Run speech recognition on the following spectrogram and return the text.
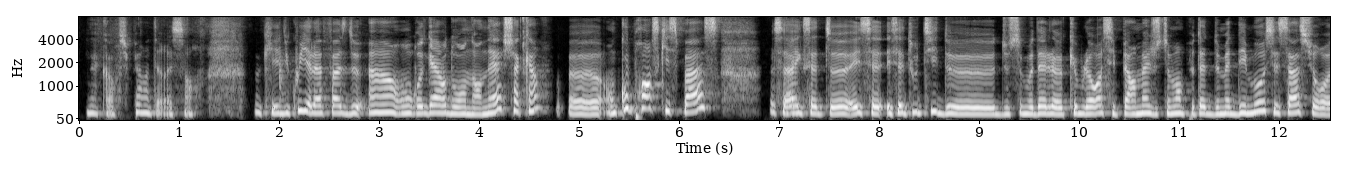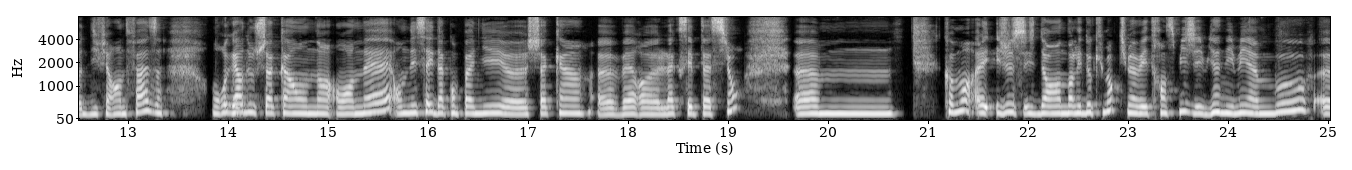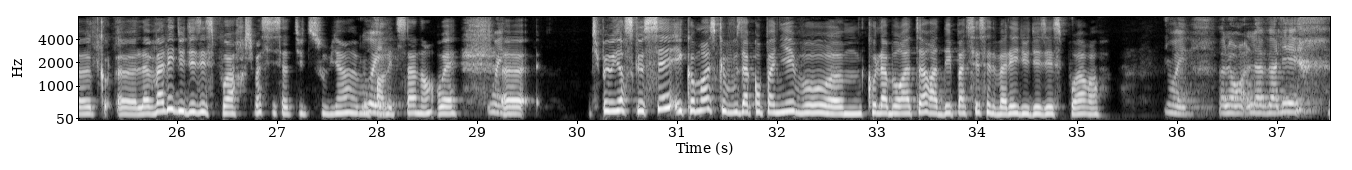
D'accord, super intéressant. Ok, du coup, il y a la phase de 1, on regarde où on en est, chacun, euh, on comprend ce qui se passe. C'est avec cette, euh, et, ce- et cet outil de, de ce modèle Kubler-Ross, il permet justement peut-être de mettre des mots, c'est ça, sur euh, différentes phases. On regarde Ouais. où chacun en, en- est, on essaye d'accompagner euh, chacun vers l'acceptation. Euh, comment, je, dans, dans les documents que tu m'avais transmis, j'ai bien aimé un mot, euh, euh, la vallée du désespoir. Je sais pas si ça tu te souviens, vous Oui. parlez de ça, non? Ouais. Oui. Tu peux nous dire ce que c'est et comment est-ce que vous accompagnez vos euh, collaborateurs à dépasser cette vallée du désespoir? Oui. Alors la vallée,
